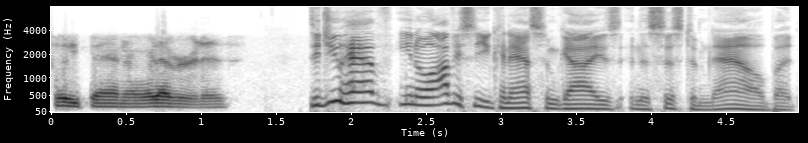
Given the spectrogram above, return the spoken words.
sleeping or whatever it is. Did you have, you know, obviously you can ask some guys in the system now, but,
